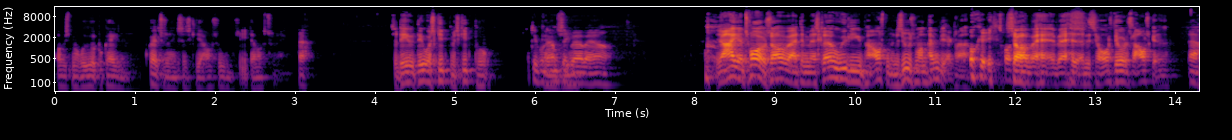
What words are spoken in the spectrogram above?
Og hvis man ryger pokalen, pokalturneringen, så skal de afsones i Danmarks turnering. Ja. Så det, det var skidt med skidt på. Det kunne nærmest ikke være værre. Ja, jeg tror jo så, at det med skrevet udgik i pausen, men det ser ud som om, han bliver klar. Okay, trods Så hvad, hvad hedder det til? Det var en slagskade. Ja.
